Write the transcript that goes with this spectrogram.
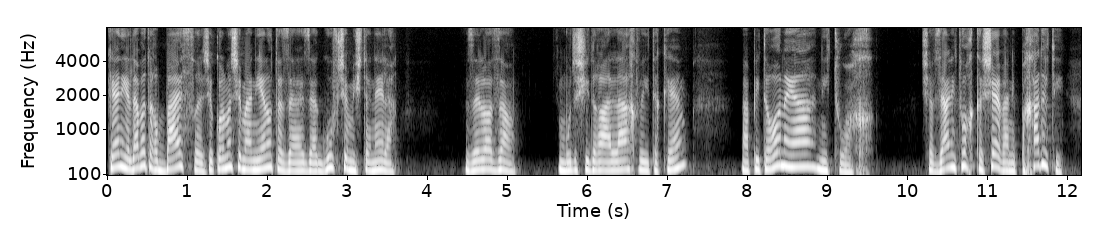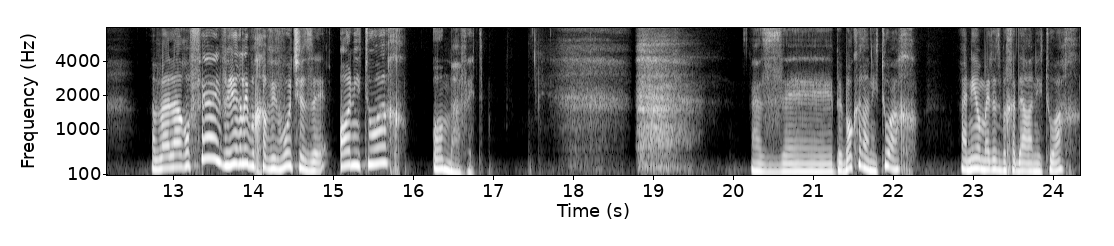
כן, ילדה בת 14 שכל מה שמעניין אותה זה, זה הגוף שמשתנה לה. זה לא עזר. עמוד השדרה הלך והתעקם, והפתרון היה ניתוח. עכשיו, זה היה ניתוח קשה ואני פחדתי, אבל הרופא הבהיר לי בחביבות שזה או ניתוח או מוות. אז uh, בבוקר הניתוח, אני עומדת בחדר הניתוח,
